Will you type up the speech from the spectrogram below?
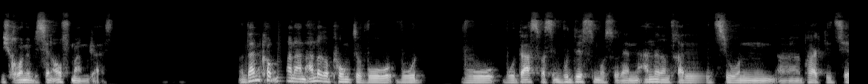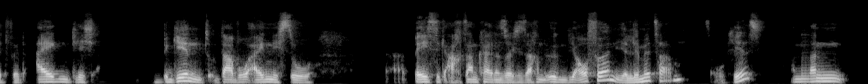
Ich räume ein bisschen auf meinem Geist. Und dann kommt man an andere Punkte, wo, wo, wo, wo das, was im Buddhismus oder in anderen Traditionen äh, praktiziert wird, eigentlich beginnt und da, wo eigentlich so äh, Basic Achtsamkeit und solche Sachen irgendwie aufhören, ihr Limit haben, was okay ist. Und dann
